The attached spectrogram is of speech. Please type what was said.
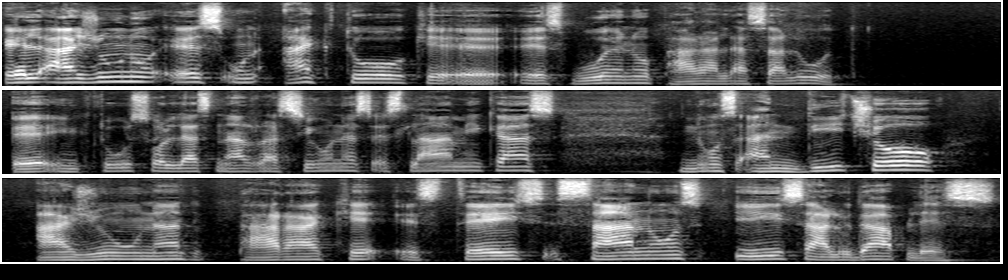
el ayuno es un acto que es bueno para la salud. E incluso las narraciones islámicas nos han dicho ayunad para que estéis sanos y saludables.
